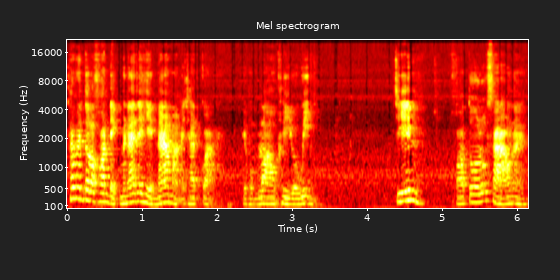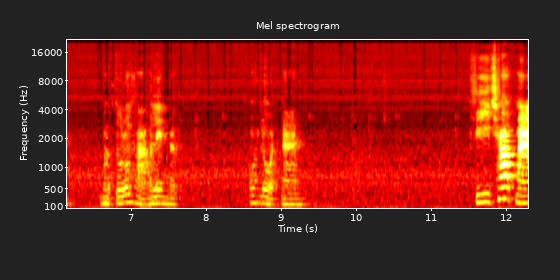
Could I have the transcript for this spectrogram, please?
ถ้าเป็นตัวละครเด็กมันน่าจะเห็นหน้าหมาชัดกว่า เดี๋ยวผมรอเอาคลีมาวิ่ง จิน ขอตัวลูกสาวหน่อยเบิกตัวลูกสาวมาเล่นแบบ โอ้ยโหลดนานคลีชอบหมา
